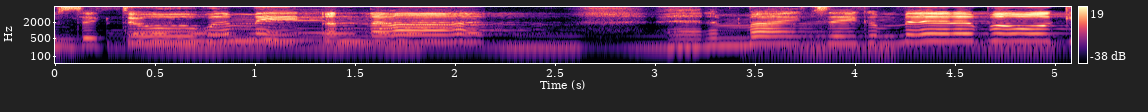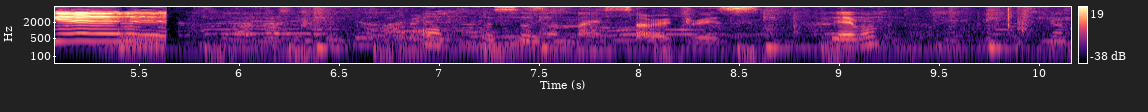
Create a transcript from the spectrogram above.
Can you stick through it with me or not? And it might take a minute, but we'll get it. Oh, this is a nice sour dress. Yeah, It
